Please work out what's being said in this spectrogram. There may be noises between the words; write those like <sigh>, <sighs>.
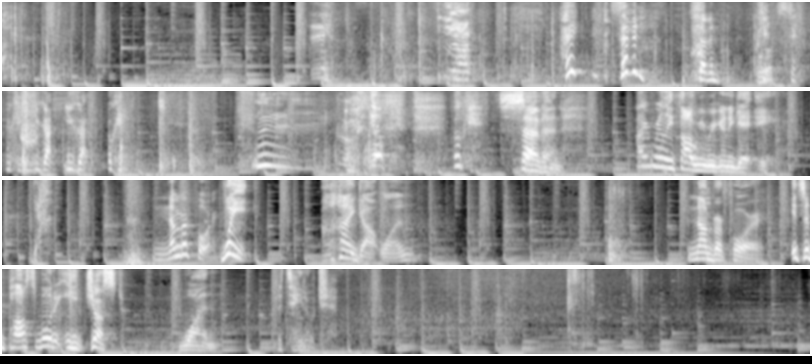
Hey, seven. Seven. Okay, six. Okay, you got it. You got it. Okay. Okay. Okay. Seven. I really thought we were gonna get eight. Yeah. Number four. Wait! I got one. Number four. It's impossible to eat just one potato chip.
